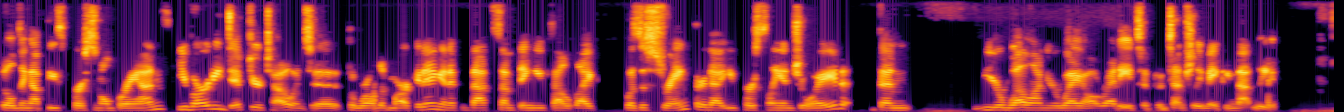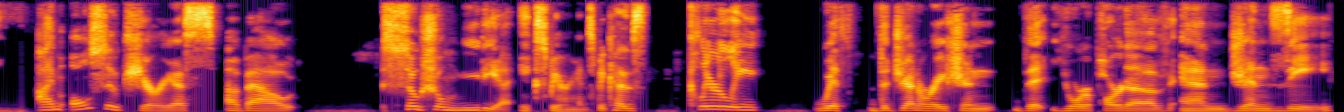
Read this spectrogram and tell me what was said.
building up these personal brands. You've already dipped your toe into the world of marketing. And if that's something you felt like was a strength or that you personally enjoyed, then you're well on your way already to potentially making that leap. I'm also curious about social media experience because clearly with the generation that you're a part of and Gen Z,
